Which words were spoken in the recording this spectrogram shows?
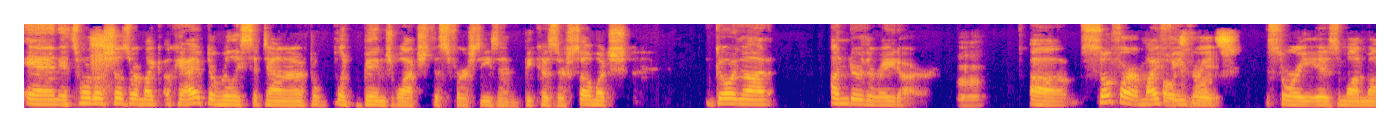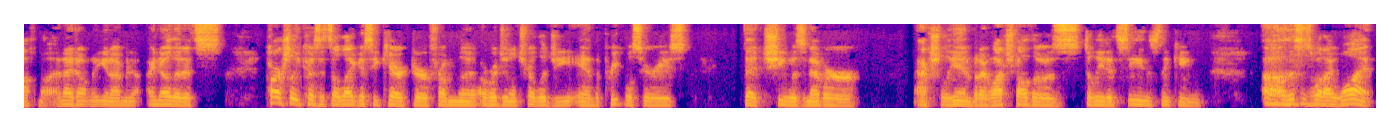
and it's one of those shows where I'm like, okay, I have to really sit down and I have to like binge watch this first season because there's so much going on under the radar. Mhm. Uh, so far, my oh, favorite story is Mon Mothma, and I don't know, you know, I mean, I know that it's partially because it's a legacy character from the original trilogy and the prequel series that she was never actually in. But I watched all those deleted scenes, thinking, oh, this is what I want.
